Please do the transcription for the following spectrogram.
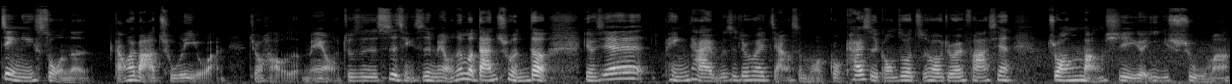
尽你所能赶快把它处理完就好了。没有，就是事情是没有那么单纯的。有些平台不是就会讲什么，工开始工作之后就会发现。装忙是一个艺术吗？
